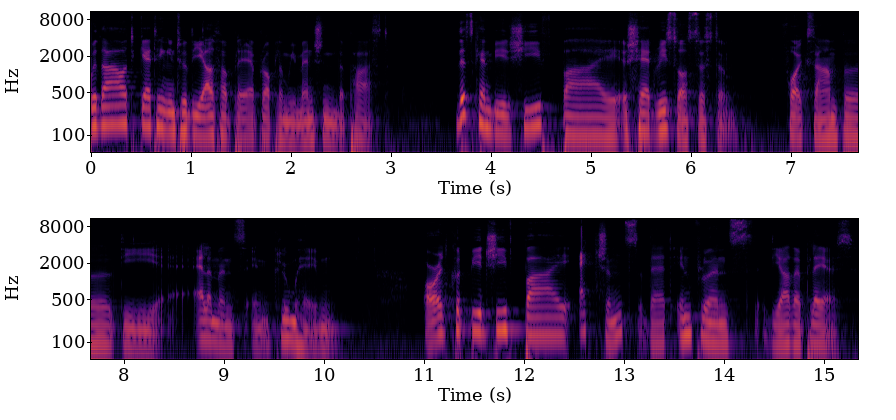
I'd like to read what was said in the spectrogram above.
without getting into the alpha player problem we mentioned in the past. This can be achieved by a shared resource system, for example, the elements in Gloomhaven. Or it could be achieved by actions that influence the other players.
